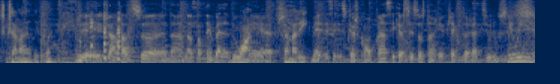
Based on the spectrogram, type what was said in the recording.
dictionnaire, des fois. J'ai entendu ça euh, dans, certains balados. mais, euh, ça m'arrive. Mais ce que je comprends, c'est que c'est ça, c'est un réflexe de radio aussi. Oui,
